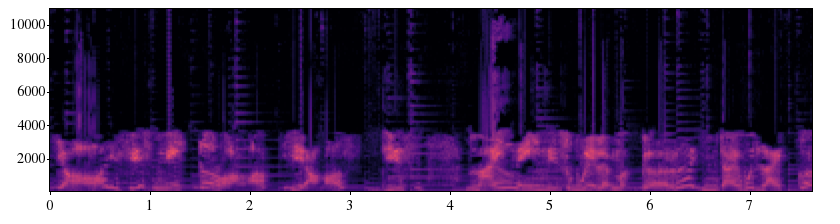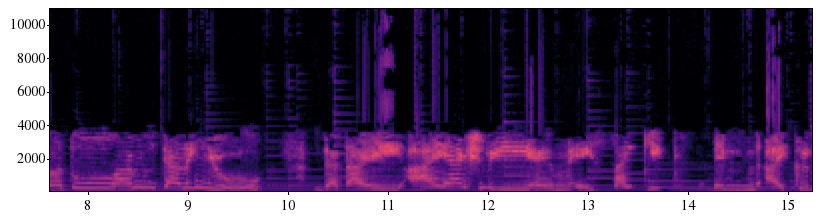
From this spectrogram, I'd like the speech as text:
Yeah, this is Nick Rock. Yes, this. My name is Willem McGill, and I would like uh, to. I'm telling you that I I actually am a psychic, and I could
